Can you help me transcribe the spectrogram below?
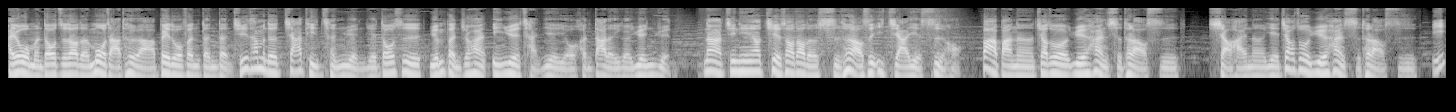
还有我们都知道的莫扎特啊、贝多芬等等，其实他们的家庭成员也都是原本就和音乐产业有很大的一个渊源。那今天要介绍到的史特劳斯一家也是吼，爸爸呢叫做约翰史特劳斯，小孩呢也叫做约翰史特劳斯。咦，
